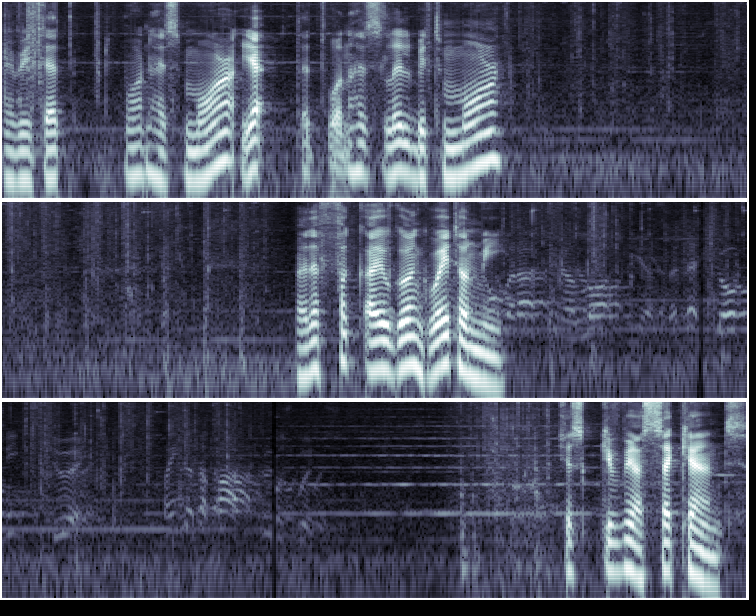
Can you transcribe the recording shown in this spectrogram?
Maybe that one has more. Yeah, that one has a little bit more. Where the fuck are you going? Wait on me. Just give me a second.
